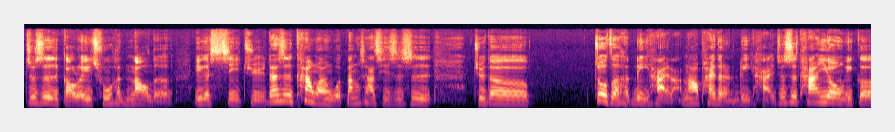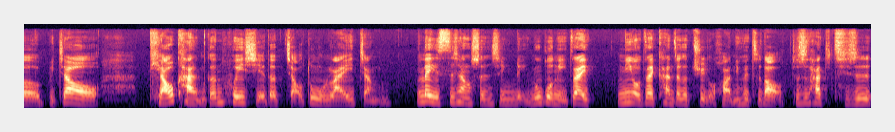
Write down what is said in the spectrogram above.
就是搞了一出很闹的一个戏剧，但是看完我当下其实是觉得作者很厉害啦，然后拍得很厉害，就是他用一个比较调侃跟诙谐的角度来讲，类似像身心灵。如果你在你有在看这个剧的话，你会知道，就是他其实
